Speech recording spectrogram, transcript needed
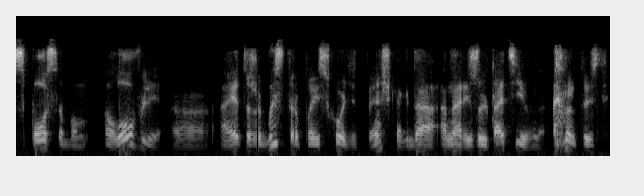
способом ловли, а, а это же быстро происходит, понимаешь, когда она результативна. То есть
